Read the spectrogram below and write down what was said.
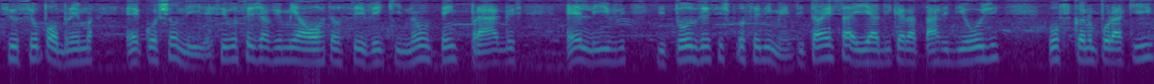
se o seu problema é cochonilha. Se você já viu minha horta, você vê que não tem pragas, é livre de todos esses procedimentos. Então é isso aí, a dica da tarde de hoje. Vou ficando por aqui.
